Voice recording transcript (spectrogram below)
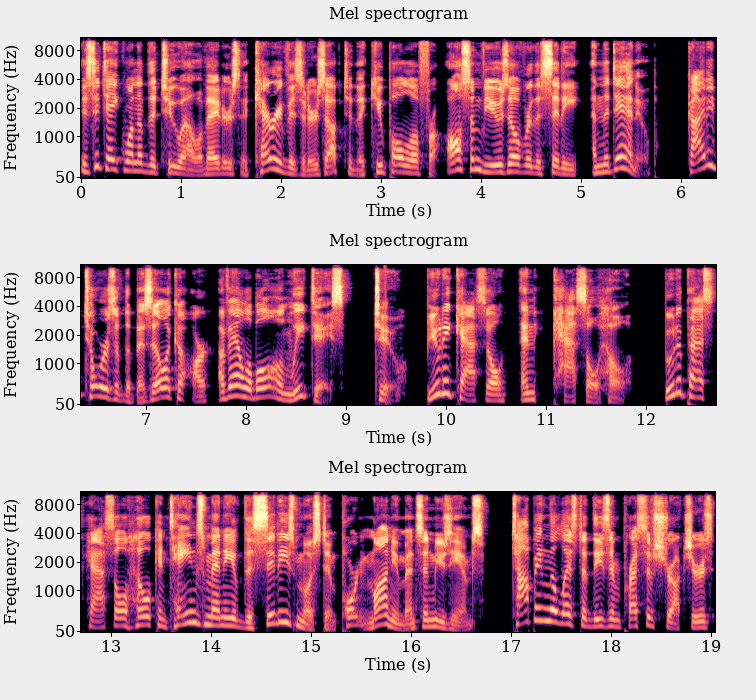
is to take one of the two elevators that carry visitors up to the cupola for awesome views over the city and the Danube. Guided tours of the Basilica are available on weekdays. 2. Buda Castle and Castle Hill. Budapest Castle Hill contains many of the city's most important monuments and museums. Topping the list of these impressive structures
